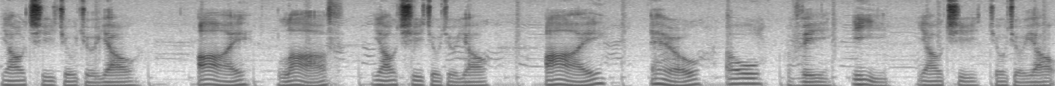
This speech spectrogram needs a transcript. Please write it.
幺七九九幺 i love 幺七九九幺 i l o V e 幺七九九幺。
